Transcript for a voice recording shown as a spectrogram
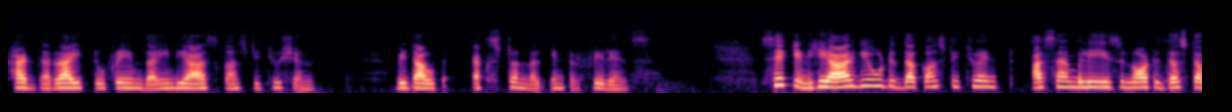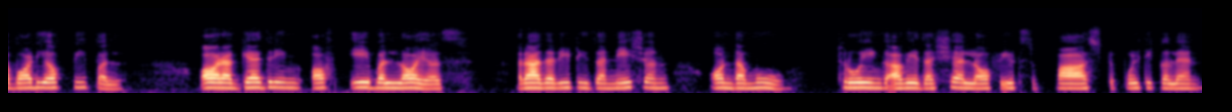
had the right to frame the India's constitution without external interference. Second, he argued the constituent assembly is not just a body of people or a gathering of able lawyers Rather, it is a nation on the move, throwing away the shell of its past political and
